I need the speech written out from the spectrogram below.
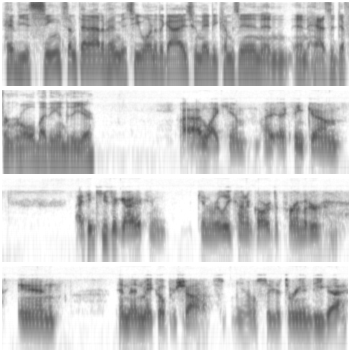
Have you seen something out of him? Is he one of the guys who maybe comes in and, and has a different role by the end of the year? I, I like him. I, I think um, I think he's a guy that can can really kind of guard the perimeter and and then make open shots. You know, so your three and D guy.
